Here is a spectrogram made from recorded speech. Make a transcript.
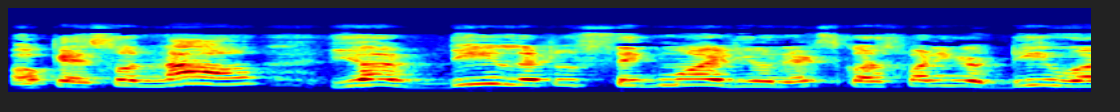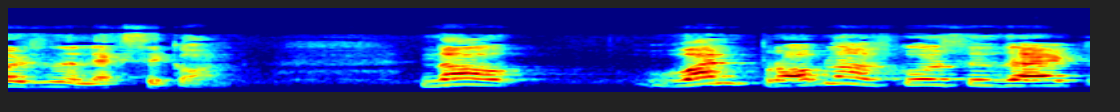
Okay, so now you have d little sigmoid units corresponding to d words in the lexicon. Now, one problem, of course, is that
